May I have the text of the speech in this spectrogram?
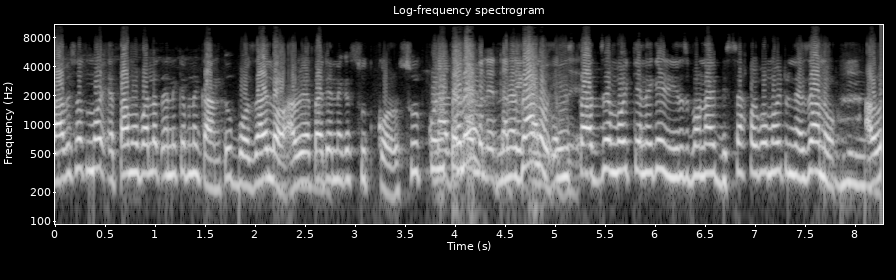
তাৰপিছত মই এটা মোবাইলত এনেকে মানে গানটো বজাই লওঁ আৰু এটা এনেকে শ্বুট কৰো। শ্বুট কৰি পেলাই নেজানো? ইনষ্টাত যে মই কেনেকে ৰিলচ বনাই বিশ্বাস কৰিব মই এইটো নেজানো। আৰু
